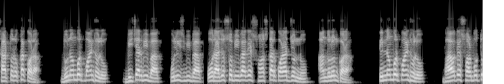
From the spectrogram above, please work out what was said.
স্বার্থ রক্ষা করা। দু নম্বর পয়েন্ট হলো, বিচার বিভাগ পুলিশ বিভাগ ও রাজস্ব বিভাগের সংস্কার করার জন্য আন্দোলন করা। তিন নম্বর পয়েন্ট হলো ভারতের সর্বত্র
